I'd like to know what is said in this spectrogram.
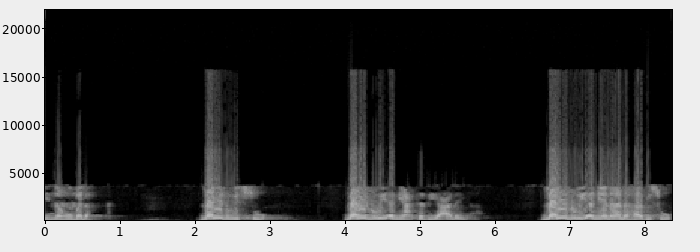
إنه ملك. لا ينوي السوء. لا ينوي أن يعتدي عليها. لا ينوي أن ينالها بسوء.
